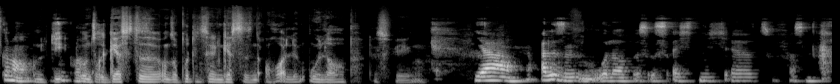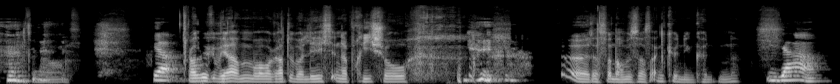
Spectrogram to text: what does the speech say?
genau. Und die, super. unsere Gäste, unsere potenziellen Gäste sind auch alle im Urlaub, deswegen. Ja, alle sind im Urlaub. Es ist echt nicht äh, zu fassen. Genau. ja, Also wir haben aber gerade überlegt in der Pre-Show, äh, dass wir noch ein bisschen was ankündigen könnten. Ne? ja.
